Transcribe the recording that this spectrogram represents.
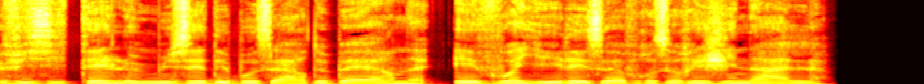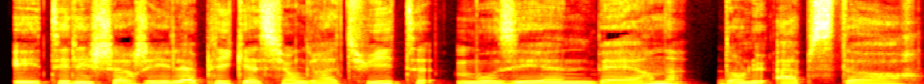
Visitez le musée des beaux-arts de Berne et voyez les œuvres originales. Et téléchargez l'application gratuite Museen Berne dans le App Store.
